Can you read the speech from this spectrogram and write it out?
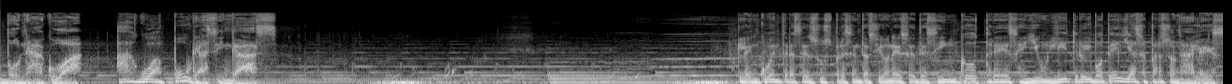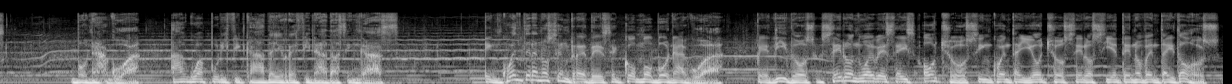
Bonagua, agua pura sin gas. La encuentras en sus presentaciones de 5, 3 y 1 litro y botellas personales. Bonagua, agua purificada y refinada sin gas. Encuéntranos en redes como Bonagua. Pedidos 0968 580792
